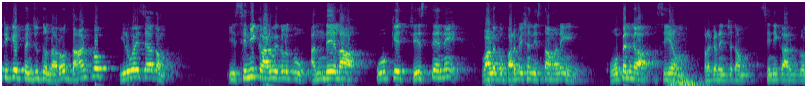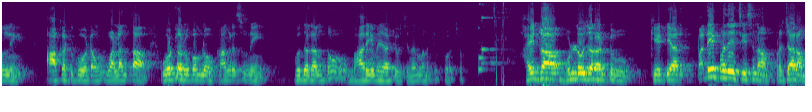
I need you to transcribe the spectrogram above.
టికెట్ పెంచుతున్నారో దాంట్లో ఇరవై శాతం ఈ సినీ కార్మికులకు అందేలా ఓకే చేస్తేనే వాళ్ళకు పర్మిషన్ ఇస్తామని ఓపెన్గా సీఎం ప్రకటించడం సినీ కార్మికుల్ని ఆకట్టుకోవడం వాళ్ళంతా ఓట్ల రూపంలో కాంగ్రెస్ని గుద్దడంతో భారీ మెజార్టీ వచ్చిందని మనం చెప్పుకోవచ్చు. హైడ్రా బుల్డోజర్ అంటూ కేటీఆర్ పదే పదే చేసిన ప్రచారం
